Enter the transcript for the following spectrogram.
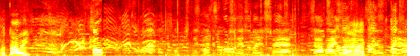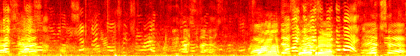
Готовий? Оп! Давай, Раз. Два. Добре. Швидше.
